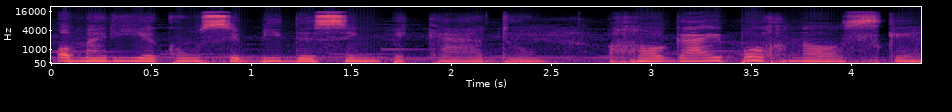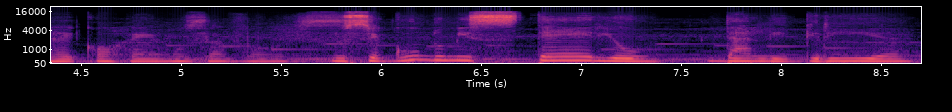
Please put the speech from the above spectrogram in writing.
Ó Maria concebida sem pecado, rogai por nós que recorremos a vós. No segundo mistério da alegria,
